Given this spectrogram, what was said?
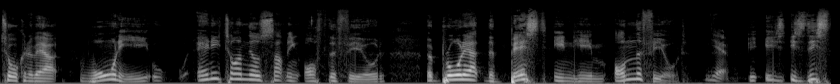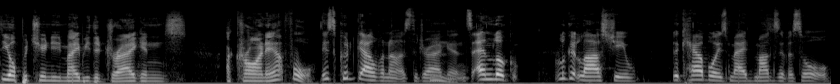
talking about Warney, anytime there was something off the field, it brought out the best in him on the field. Yeah. Is is this the opportunity maybe the Dragons are crying out for? This could galvanise the hmm. Dragons. And look, look at last year. The Cowboys made mugs of us all.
